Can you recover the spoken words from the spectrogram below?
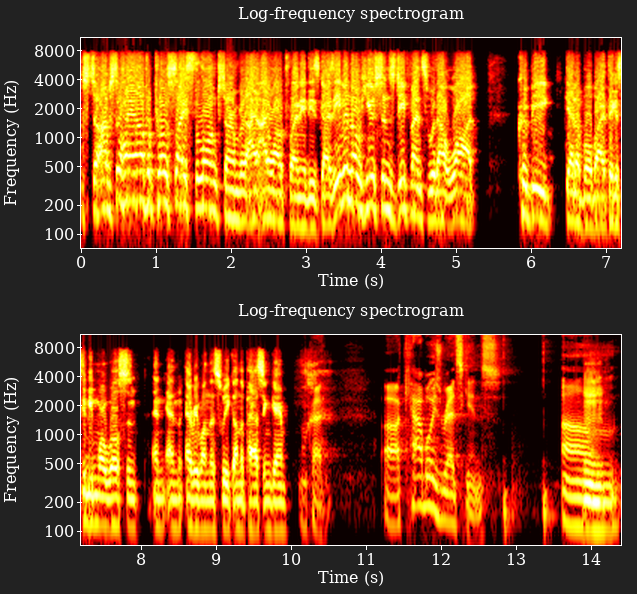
still, I'm still hanging out for Pro the long term, but I, I don't want to play any of these guys. Even though Houston's defense without Watt could be gettable, but I think it's going to be more Wilson and and everyone this week on the passing game. Okay. Uh, Cowboys Redskins. Um,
